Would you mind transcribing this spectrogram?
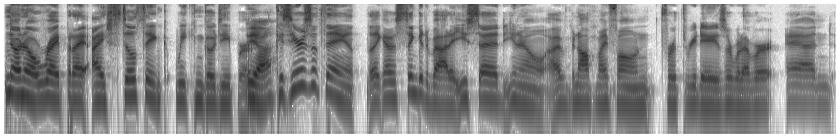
No, no, right. But I, I still think we can go deeper. Yeah. Because here's the thing. Like I was thinking about it. You said, you know, I've been off my phone for three days or whatever. And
